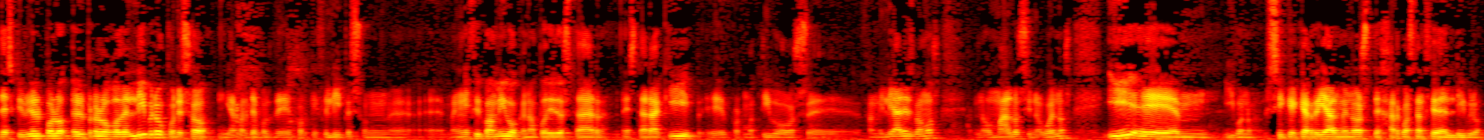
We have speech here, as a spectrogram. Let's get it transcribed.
escribir el, polo, el, prólogo del libro, por eso, y aparte porque Felipe es un eh, magnífico amigo que no ha podido estar, estar aquí eh, por motivos eh, familiares, vamos, no malos, sino buenos, y bueno, sí que querría al menos dejar constancia del libro.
